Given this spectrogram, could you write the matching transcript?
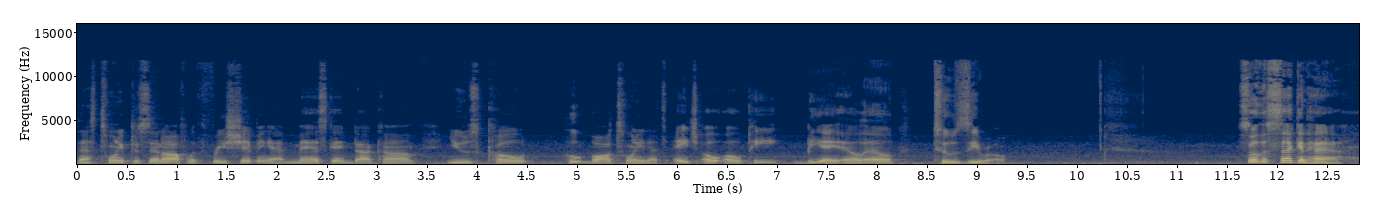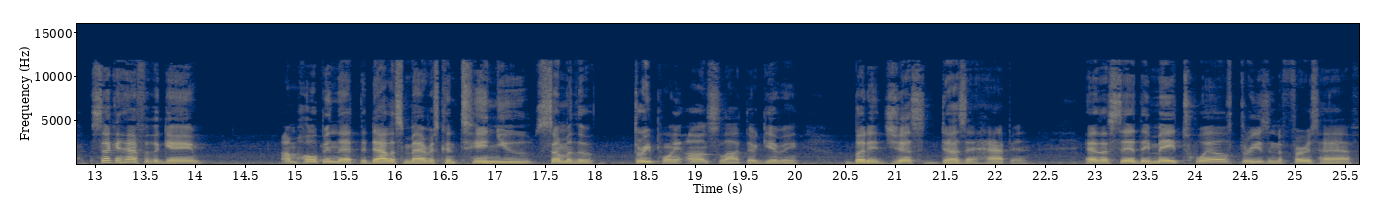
That's 20% off with free shipping at manscaped.com. Use code hoopball20. That's H O O P B A L L 20. So the second half, second half of the game, I'm hoping that the Dallas Mavericks continue some of the three-point onslaught they're giving, but it just doesn't happen. As I said, they made 12 threes in the first half.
